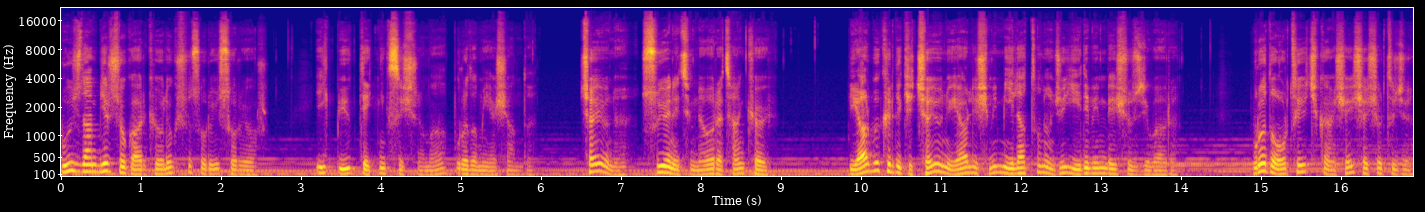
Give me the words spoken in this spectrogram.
Bu yüzden birçok arkeolog şu soruyu soruyor. İlk büyük teknik sıçrama burada mı yaşandı? Çayönü, su yönetimini öğreten köy. Diyarbakır'daki Çayönü yerleşimi M.Ö. 7500 civarı. Burada ortaya çıkan şey şaşırtıcı.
